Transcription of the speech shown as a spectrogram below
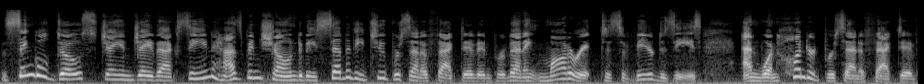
The single-dose J&J vaccine has been shown to be 72% effective in preventing moderate to severe disease and 100% effective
